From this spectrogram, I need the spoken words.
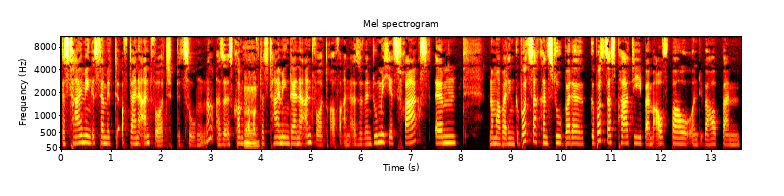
das Timing ist damit auf deine Antwort bezogen. Ne? Also es kommt mhm. auch auf das Timing deiner Antwort drauf an. Also wenn du mich jetzt fragst, ähm, nochmal bei dem Geburtstag, kannst du bei der Geburtstagsparty, beim Aufbau und überhaupt beim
